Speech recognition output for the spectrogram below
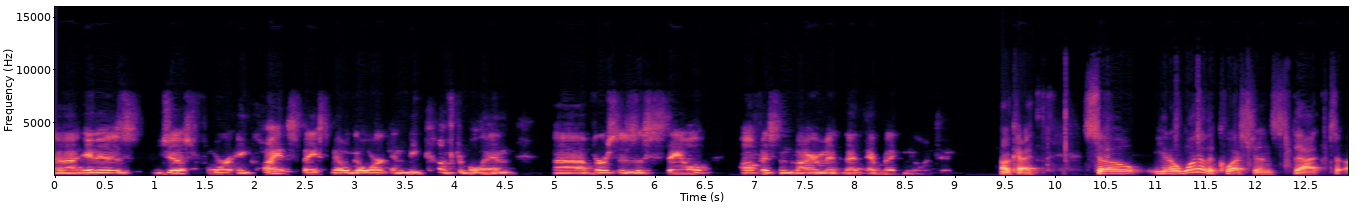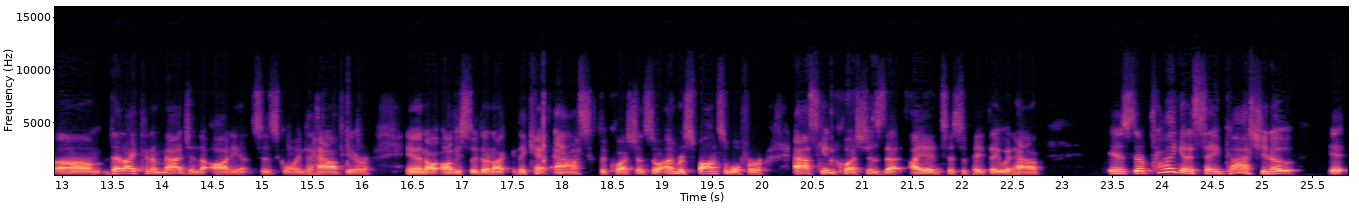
uh, it is just for a quiet space to be able to go work and be comfortable in uh, versus a stale office environment that everybody can go into. Okay. So, you know, one of the questions that um, that I can imagine the audience is going to have here, and obviously they're not, they can't ask the question. So I'm responsible for asking questions that I anticipate they would have. Is they're probably going to say, "Gosh, you know, it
